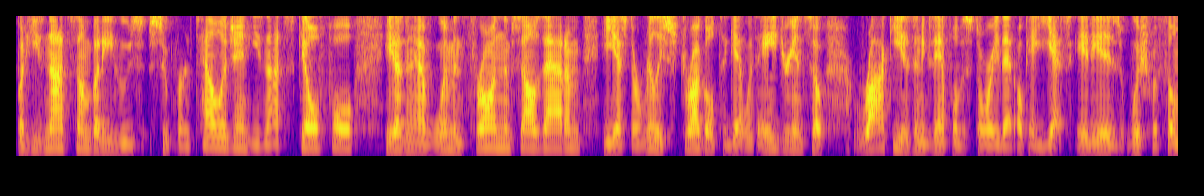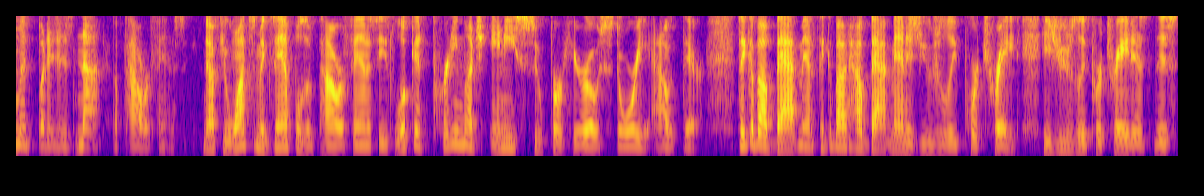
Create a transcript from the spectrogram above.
But he's not somebody who's super intelligent, he's not skillful, he doesn't have women throwing themselves at him, he has to really struggle to get with Adrian. So Rocky is an example of a story that, okay, yes, it is wish fulfillment, but it is not a power fantasy. Now, if you want some examples of power fantasies, look at pretty much any superhero story out there. Think about Batman. Think about how Batman is usually portrayed. He's usually portrayed as this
